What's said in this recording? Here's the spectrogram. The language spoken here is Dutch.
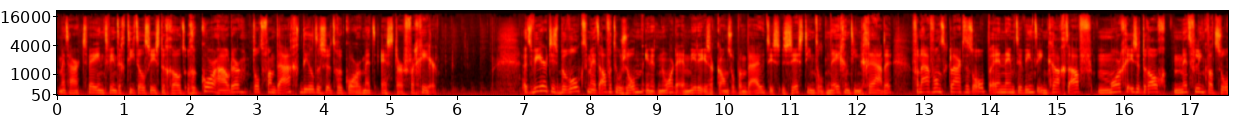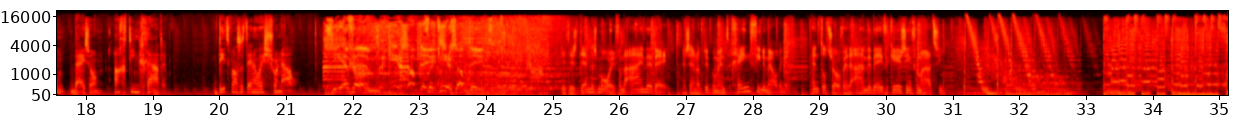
Met haar 22 titels is de Groot recordhouder. Tot vandaag deelde ze het record met Esther Vergeer. Het weer, het is bewolkt met af en toe zon. In het noorden en midden is er kans op een bui. Het is 16 tot 19 graden. Vanavond klaart het op en neemt de wind in kracht af. Morgen is het droog met flink wat zon bij zo'n 18 graden. Dit was het NOS Journaal. ZFM, verkeersupdate. verkeersupdate. Dit is Dennis Mooij van de ANWB. Er zijn op dit moment geen filemeldingen. En tot zover de ANWB Verkeersinformatie.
